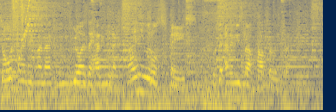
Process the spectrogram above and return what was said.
so much more anticlimactic when you realize they have you in a tiny little space with the enemies not properly rendered.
